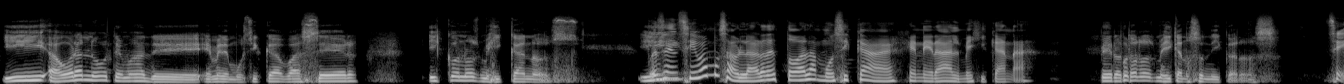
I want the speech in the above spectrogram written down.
Y ahora el nuevo tema de M de Música va a ser íconos mexicanos. Pues en sí vamos a hablar de toda la música general mexicana. Pero por- todos los mexicanos son íconos. Sí,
